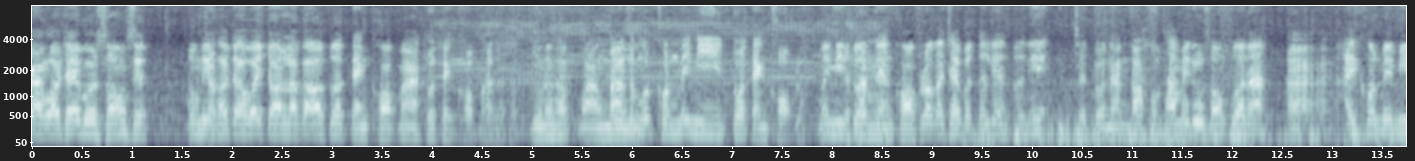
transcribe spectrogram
จากเราใช้เบอร์สองเสร็จ ตรงนี้ครับ เขาจะเอาไว้จอนเราก็เอาตัวแต่งขอบมา ตัวแต่งขอบมานะครับ ดูนะครับวางถ้าสมมติคนไม่มีตัวแต่งขอบล่ะ ไม่มีตัวจะทำไงแต่งขอบเราก็ใช้แบตเตอรี่ยนตัวนี้ ใช้ตัวนั้นเนาะ ผมทำให้ดูสองตัวนะ อ่าอ่าไอคนไม่มี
